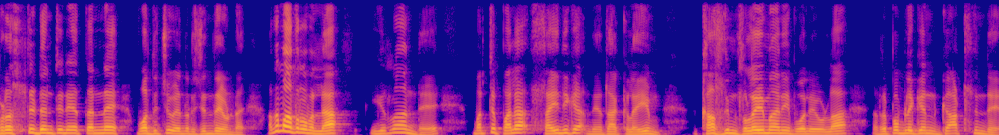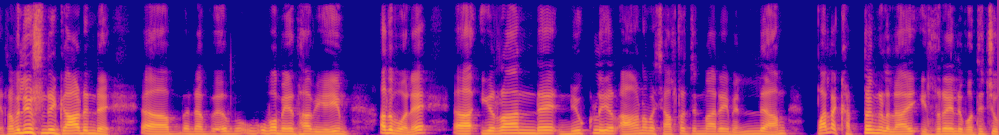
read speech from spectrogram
പ്രസിഡന്റിനെ തന്നെ വധിച്ചു എന്നൊരു ചിന്തയുണ്ട്. അതുമാത്രമല്ല ഇറാന്റെ മറ്റ് പല സൈനിക നേതാക്കളെയും ഖാസിം സുലൈമാനി പോലെയുള്ള റിപ്പബ്ലിക്കൻ ഗാർഡ്സിന്റെ റവല്യൂഷണറി ഗാർഡിന്റെ പിന്നെ ഉപമേധാവിയെയും അതുപോലെ ഇറാന്റെ ന്യൂക്ലിയർ ആണവ ശാസ്ത്രജ്ഞന്മാരെയും എല്ലാം പല ഘട്ടങ്ങളിലായി ഇസ്രയേൽ വധിച്ചു.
